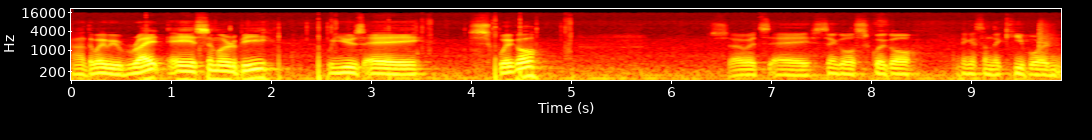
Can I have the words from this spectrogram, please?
Uh, the way we write A is similar to B, we use a squiggle. So it's a single squiggle. I think it's on the keyboard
